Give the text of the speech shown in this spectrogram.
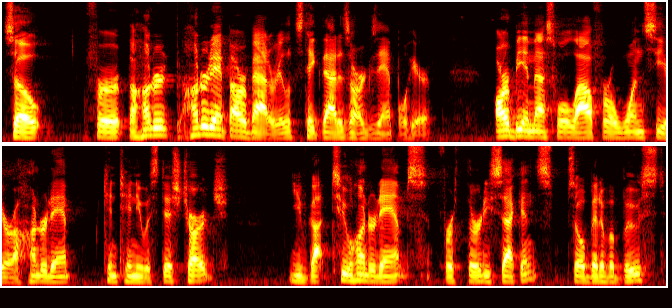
So for the 100, 100 amp hour battery, let's take that as our example here. Our BMS will allow for a 1C or 100 amp continuous discharge. You've got 200 amps for 30 seconds, so a bit of a boost.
